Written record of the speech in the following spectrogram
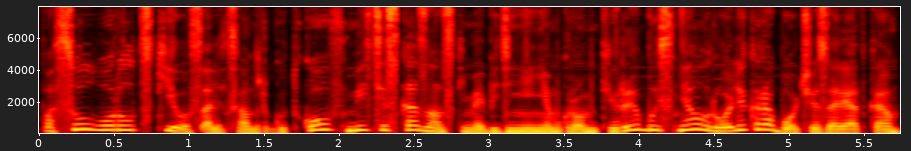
Посол World Skills Александр Гудков вместе с казанским объединением «Громкие рыбы» снял ролик «Рабочая зарядка».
